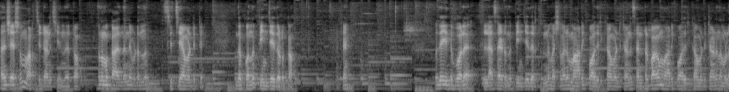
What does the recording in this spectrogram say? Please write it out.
അതിനുശേഷം മറിച്ചിട്ടാണ് ചെയ്യുന്നത് കേട്ടോ. അപ്പോൾ നമുക്ക് ആദ്യം തന്നെ ഇവിടെ നിന്ന് സ്റ്റിച്ച് ചെയ്യാൻ വേണ്ടിയിട്ട് ഇതൊക്കെ ഒന്ന് പിൻ ചെയ്ത് കൊടുക്കാം. ഓക്കെ ഇതേ ഇതുപോലെ എല്ലാ സൈഡും ഒന്ന് പിൻ ചെയ്തെടുത്തിട്ടുണ്ട്. മെഷർമെന്റ് മാറി പോകാതിരിക്കാൻ വേണ്ടിയിട്ടാണ്. സെന്റർ ഭാഗം മാറി പോകാതിരിക്കാൻ വേണ്ടിയിട്ടാണ് നമ്മൾ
